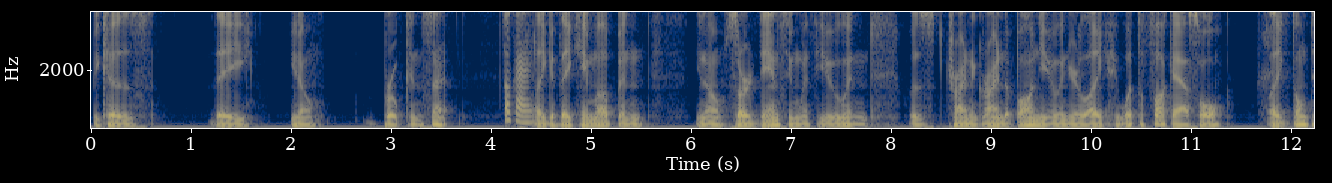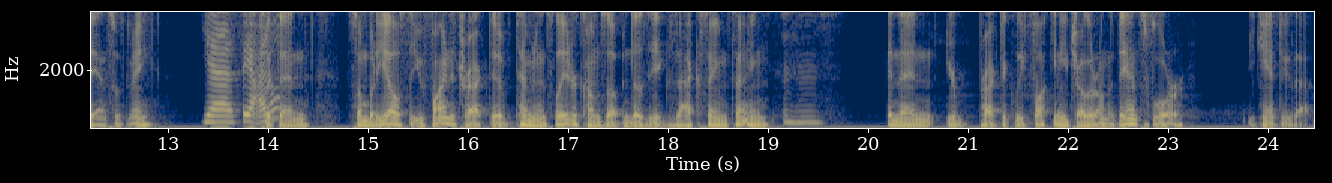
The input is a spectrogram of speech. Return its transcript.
because they, you know, broke consent. okay, Like if they came up and, you know, started dancing with you and was trying to grind up on you and you're like, "Hey, what the fuck, asshole?" Like, don't dance with me. yeah. See, I But don't. then somebody else that you find attractive 10 minutes later comes up and does the exact same thing. Mm-hmm. And then you're practically fucking each other on the dance floor. You can't do that.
